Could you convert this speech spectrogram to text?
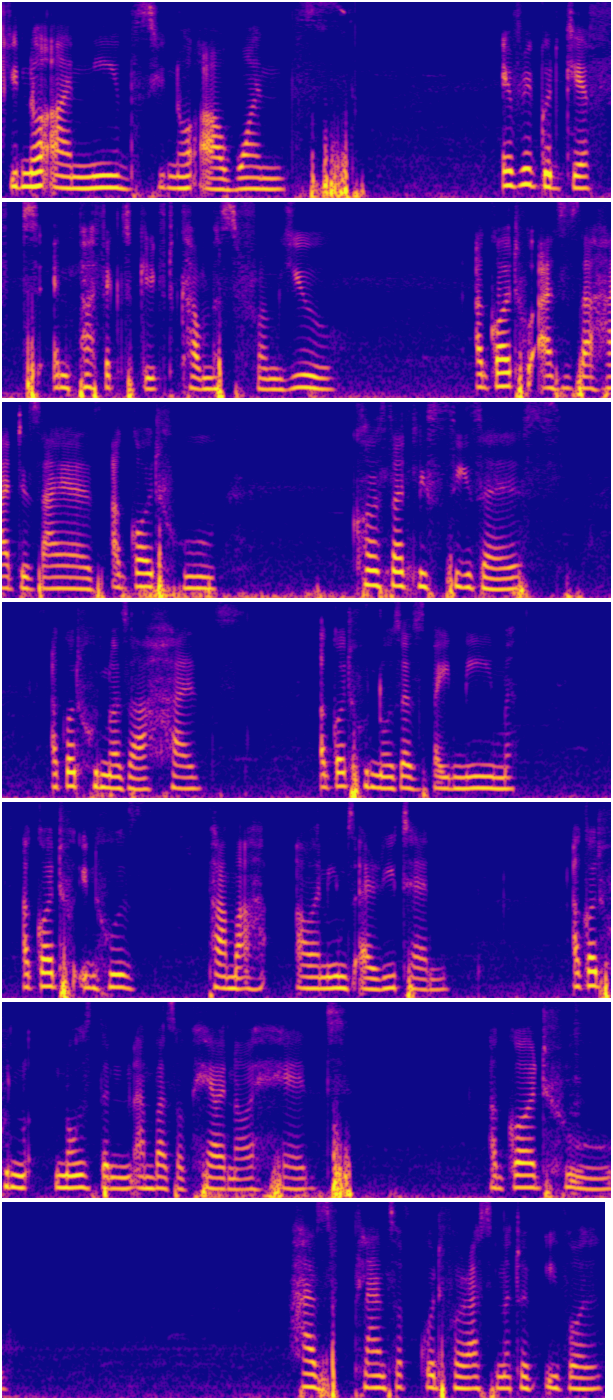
you know our needs, you know our wants. Every good gift and perfect gift comes from you. A God who answers our heart desires, a God who constantly sees us, a God who knows our hearts, a God who knows us by name, a God in whose palm our names are written, a God who knows the numbers of hair on our head, a God who has plans of good for us, not of evil,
